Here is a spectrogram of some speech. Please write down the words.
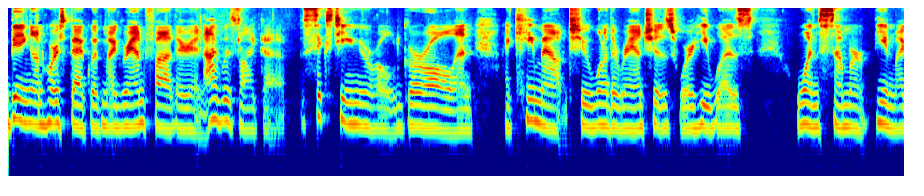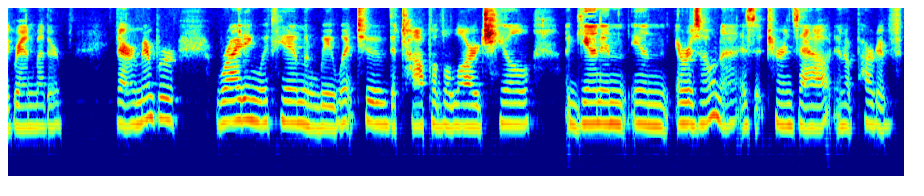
being on horseback with my grandfather, and I was like a 16 year old girl. And I came out to one of the ranches where he was one summer, he and my grandmother. And I remember riding with him, and we went to the top of a large hill, again in, in Arizona, as it turns out, in a part of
